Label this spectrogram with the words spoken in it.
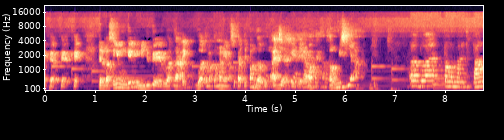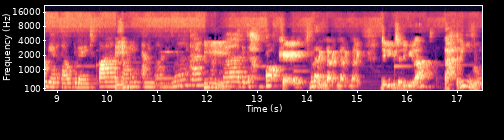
oke, oke, oke. Dan pastinya mungkin ini juga ya buat narik buat teman-teman yang suka Jepang gabung aja gitu ya. Iya. Oke. Kalau misinya apa? Eh, buat penggemar Jepang biar tahu budaya Jepang, Hmm. selain anime-anime kan, Hmm. ya gitu. Oke, menarik, menarik, menarik, menarik. Jadi bisa dibilang, ah tadi nyinggung.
